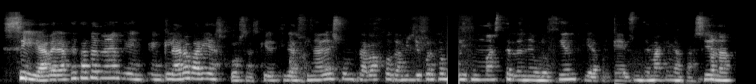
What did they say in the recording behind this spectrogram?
Sí, a ver, hace falta tener en, claro varias cosas. Quiero decir, al final es un trabajo también. Yo, por ejemplo, hice un máster de neurociencia porque es un tema que me apasiona.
